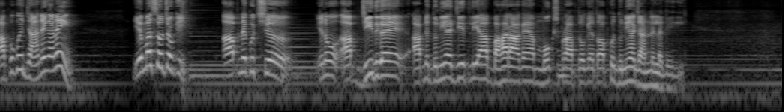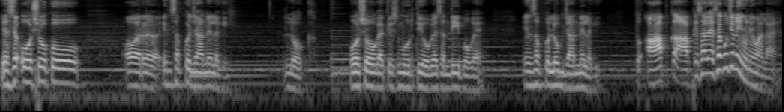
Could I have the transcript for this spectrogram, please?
आपको कोई जानेगा नहीं। ये मत सोचो कि आपने कुछ यू नो आप जीत गए, आपने दुनिया जीत लिया आप बाहर आ गए, आप मोक्ष प्राप्त हो गया तो आपको दुनिया जानने लगेगी। जैसे ओशो को और इन सबको जानने लगी लोग। ओशो हो गए, कृष्णमूर्ति हो गए, संदीप हो गए। इन सबको लोग जानने लगी। तो आपका, आपके साथ ऐसा कुछ नहीं होने वाला है।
